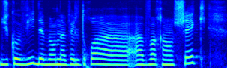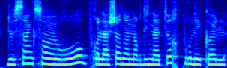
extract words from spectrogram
du Covid, eh ben, on avait le droit à, avoir un chèque de 500 euros pour l'achat d'un ordinateur pour l'école.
